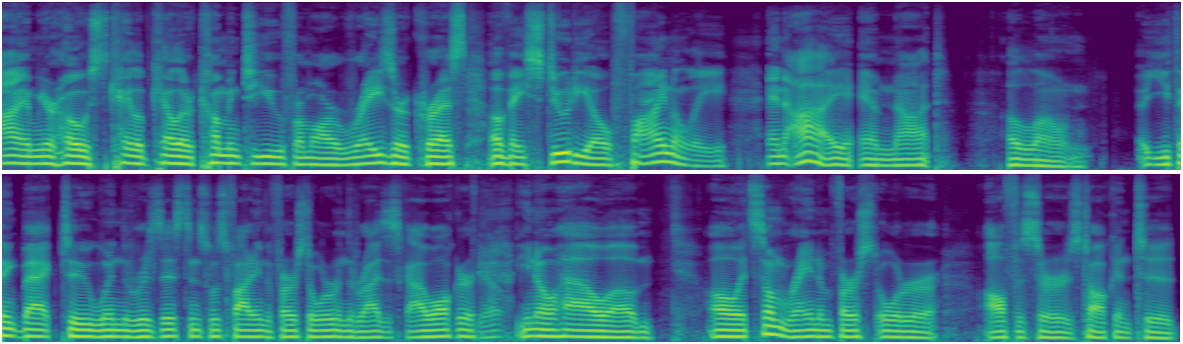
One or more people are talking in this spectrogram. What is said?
I am your host, Caleb Keller, coming to you from our Razor Crest of a studio, finally, and I am not alone. You think back to when the Resistance was fighting the First Order in the Rise of Skywalker. Yep. You know how, um, oh, it's some random First Order officer is talking to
